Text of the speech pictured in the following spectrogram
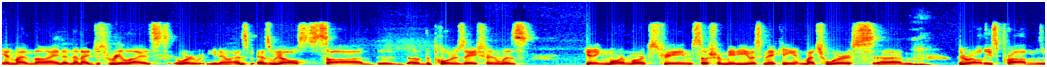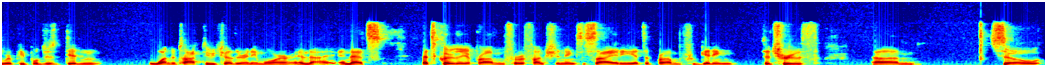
in my mind, and then I just realized, or you know, as as we all saw, the the polarization was getting more and more extreme. Social media was making it much worse. Um, mm. There were all these problems where people just didn't want to talk to each other anymore, and and that's that's clearly a problem for a functioning society. It's a problem for getting to truth. Um, so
